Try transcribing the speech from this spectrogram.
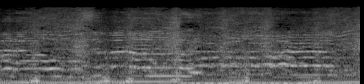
but I always about the world.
